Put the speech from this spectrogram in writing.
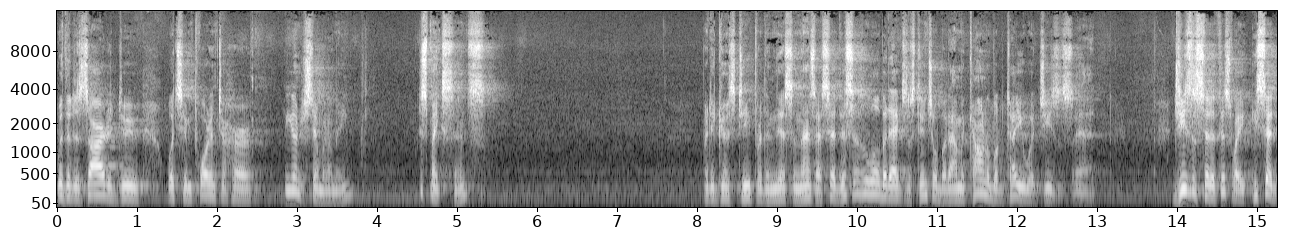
with a desire to do what's important to her, you understand what I mean? This makes sense. But it goes deeper than this. And as I said, this is a little bit existential, but I'm accountable to tell you what Jesus said. Jesus said it this way He said,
